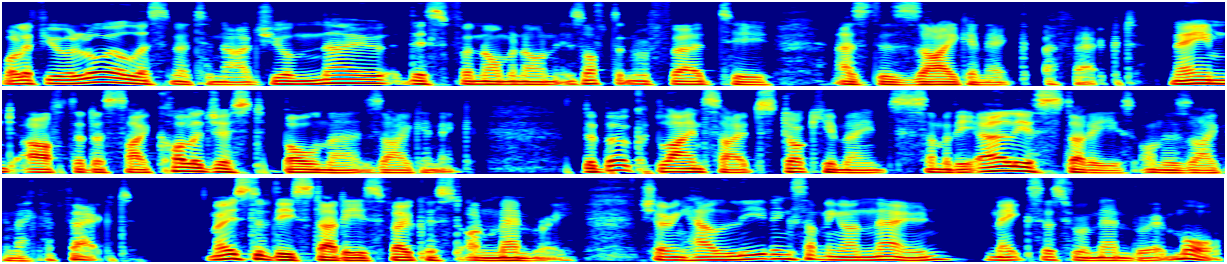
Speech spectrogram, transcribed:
Well, if you're a loyal listener to Nudge, you'll know this phenomenon is often referred to as the Zeigarnik effect, named after the psychologist Bluma Zeigarnik. The book Blind documents some of the earliest studies on the Zeigarnik effect. Most of these studies focused on memory, showing how leaving something unknown makes us remember it more.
